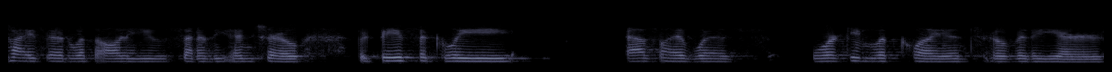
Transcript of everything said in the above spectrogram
ties in with all you said in the intro. But basically, as I was working with clients over the years,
